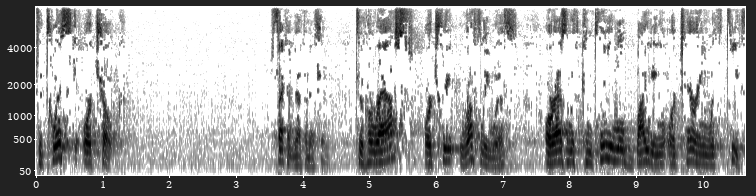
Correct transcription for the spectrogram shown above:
to twist or choke. Second definition to harass or treat roughly with, or as with continual biting or tearing with teeth,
